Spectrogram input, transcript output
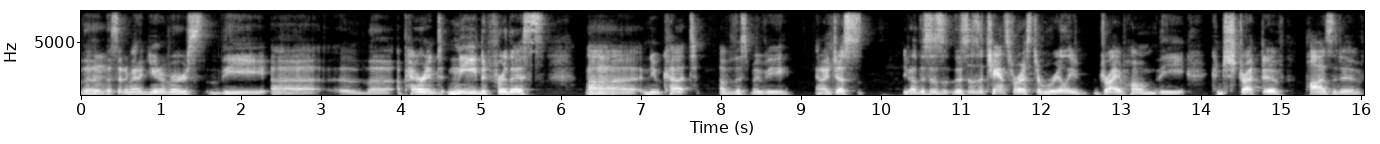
the Mhm. the cinematic universe, the uh, the apparent need for this Mhm. uh, new cut of this movie, and I just you know, this is this is a chance for us to really drive home the constructive, positive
